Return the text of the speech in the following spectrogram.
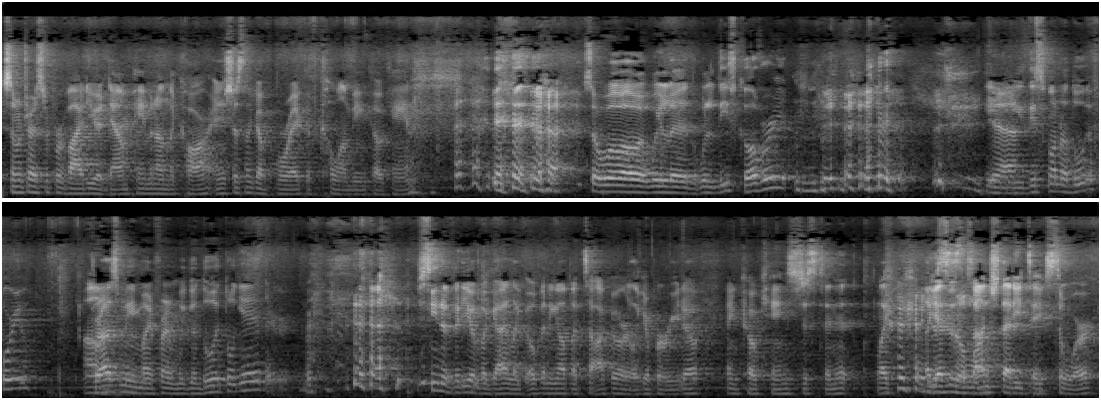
someone tries to provide you a down payment on the car, and it's just like a brick of Colombian cocaine. so uh, will uh, will this cover it? Yeah. Is this gonna do it for you? Um, Trust me, my friend, we can do it together. You've seen a video of a guy like opening up a taco or like a burrito and cocaine's just in it. Like I guess it's spills lunch out. that he takes to work.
